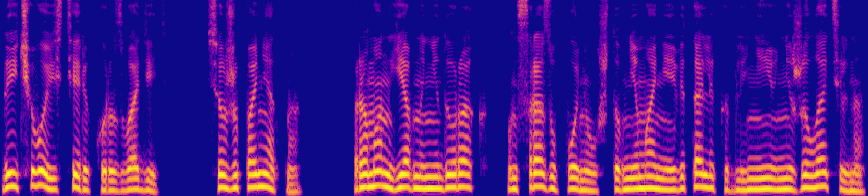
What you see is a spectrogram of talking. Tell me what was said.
Да и чего истерику разводить? Все же понятно. Роман явно не дурак. Он сразу понял, что внимание Виталика для нее нежелательно,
